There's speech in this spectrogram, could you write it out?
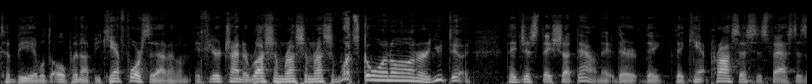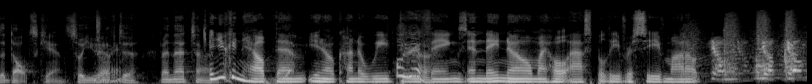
to be able to open up. You can't force it out of them. If you're trying to rush them, rush them, rush them, what's going on? Or you do, they just they shut down. They they're, they they can't process as fast as adults can. So you have to spend that time. And you can help them, you know, kind of weed Oh, through yeah. things. And they know my whole ask, believe, receive motto. Don't, don't, don't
